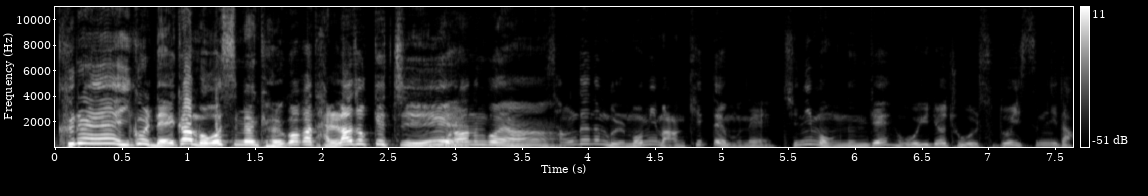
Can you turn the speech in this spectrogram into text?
그래 이걸 내가 먹었으면 결과가 달라졌겠지. 뭐라는 거야? 상대는 물몸이 많기 때문에 진이 먹는 게 오히려 좋을 수도 있습니다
